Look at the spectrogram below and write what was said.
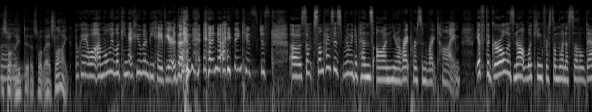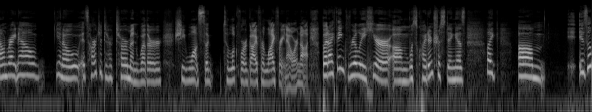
That's what Uh, they do. That's what it's like. Okay, well, I'm only looking at human behavior then, and I think it's just uh, some sometimes it really depends on you know right person, right time. If the girl is not looking for someone to settle down right now, you know, it's hard to determine whether she wants to to look for a guy for life right now or not. But I think really here, um, what's quite interesting is like. Um, is it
